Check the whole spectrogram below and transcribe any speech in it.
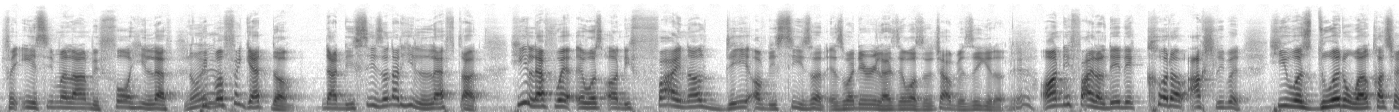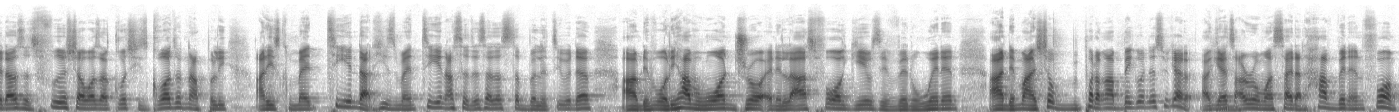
for AC Milan before he left. No, People yeah. forget, dog, that the season that he left at, he left where it was on the final day of the season is when they realized there wasn't a Champions League. You know? On the final day, they could have actually been. He was doing well considering that was his first shot as a coach. He's got to Napoli and he's maintained that. He's maintained I said this has a stability with them. Um, they've only have one draw in the last four games. They've been winning and they managed to put on a big one this weekend against a Roma side that have been informed.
